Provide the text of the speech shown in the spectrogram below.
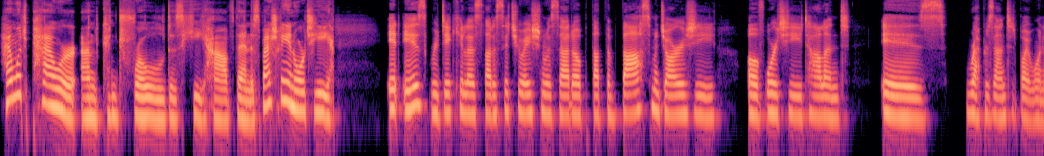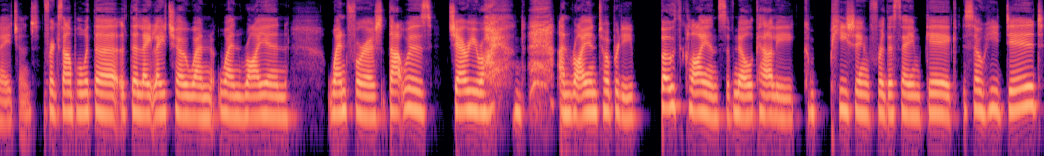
How much power and control does he have then, especially in RTE? It is ridiculous that a situation was set up that the vast majority of RTE talent is represented by one agent. For example, with the the Late Late Show, when when Ryan went for it, that was Gerry Ryan and Ryan Tubridy, both clients of Noel Kelly, competing for the same gig. So he did.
